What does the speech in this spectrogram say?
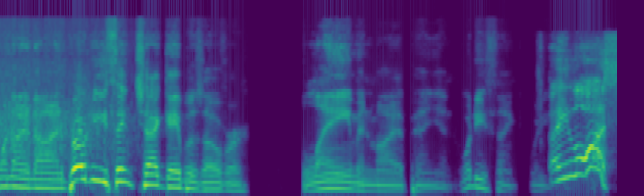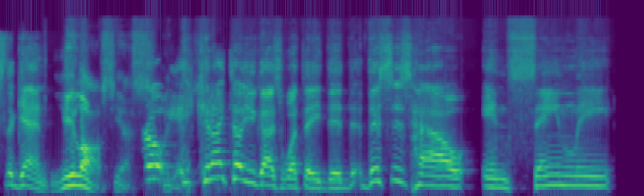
199. Bro, do you think Chad Gable Gable's over? Lame, in my opinion. What do you think? Do you think? He lost again. He lost, yes. Bro, can I tell you guys what they did? This is how insanely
